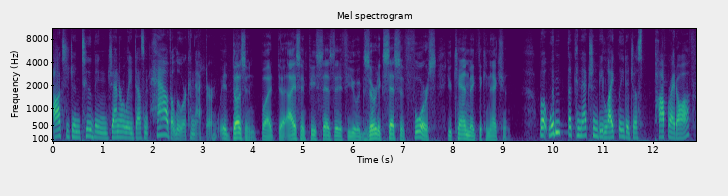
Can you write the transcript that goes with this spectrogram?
oxygen tubing generally doesn't have a Luer connector. It doesn't, but uh, ISMP says that if you exert excessive force, you can make the connection. But wouldn't the connection be likely to just pop right off?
